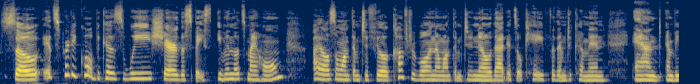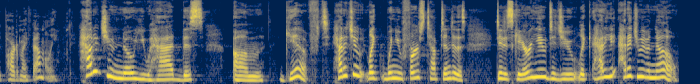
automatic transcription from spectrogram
So it's pretty cool because we share the space. Even though it's my home, I also want them to feel comfortable and I want them to know that it's okay for them to come in and, and be part of my family. How did you know you had this um, gift? How did you like when you first tapped into this? Did it scare you? Did you like how do you how did you even know?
